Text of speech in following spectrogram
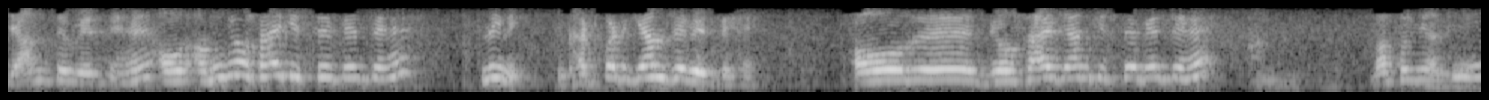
ज्ञान से वेद्य है और अनुव्यवसाय किससे वेद्य है? नहीं नहीं, घटपट ज्ञान से वेद्य है। और व्यवसाय ज्ञान किससे वेद्य है? बात समझ आती है?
